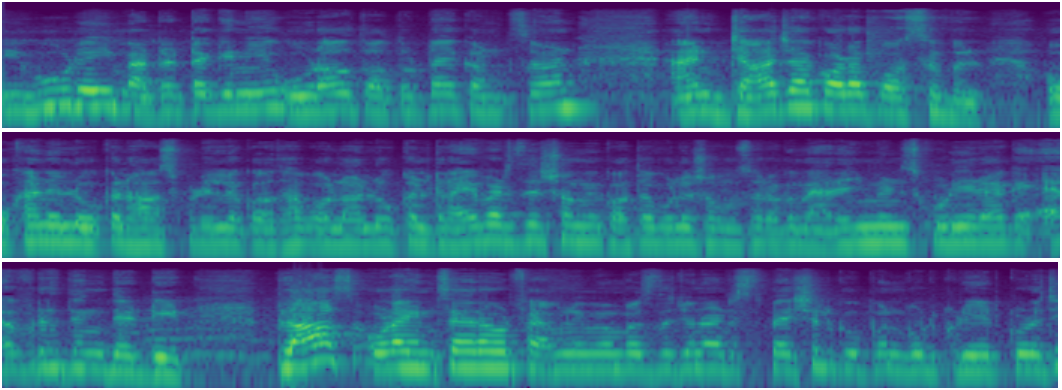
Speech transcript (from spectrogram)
রিহুর এই ম্যাটারটাকে নিয়ে ওরাও ততটাই কনসার্ন অ্যান্ড যা যা করা পসিবল ওখানে লোকাল হসপিটালে কথা বলা লোকাল ড্রাইভার্সদের সঙ্গে কথা বলে, সমস্ত রকম অ্যারেঞ্জমেন্টস করিয়ে রাখে এভরিথিং দে ডিড প্লাস ওরা ইনসাইড আউট ফ্যামিলি মেম্বার্সদের জন্য একটা স্পেশাল কুপন কোড ক্রিয়েট করেছে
